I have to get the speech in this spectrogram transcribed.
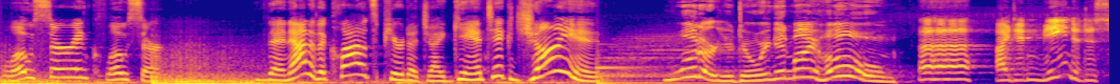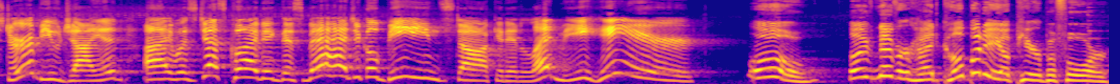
closer and closer. Then out of the clouds peered a gigantic giant. What are you doing in my home? Uh, I didn't mean to disturb you, Giant. I was just climbing this magical beanstalk and it led me here. Oh, I've never had company up here before.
